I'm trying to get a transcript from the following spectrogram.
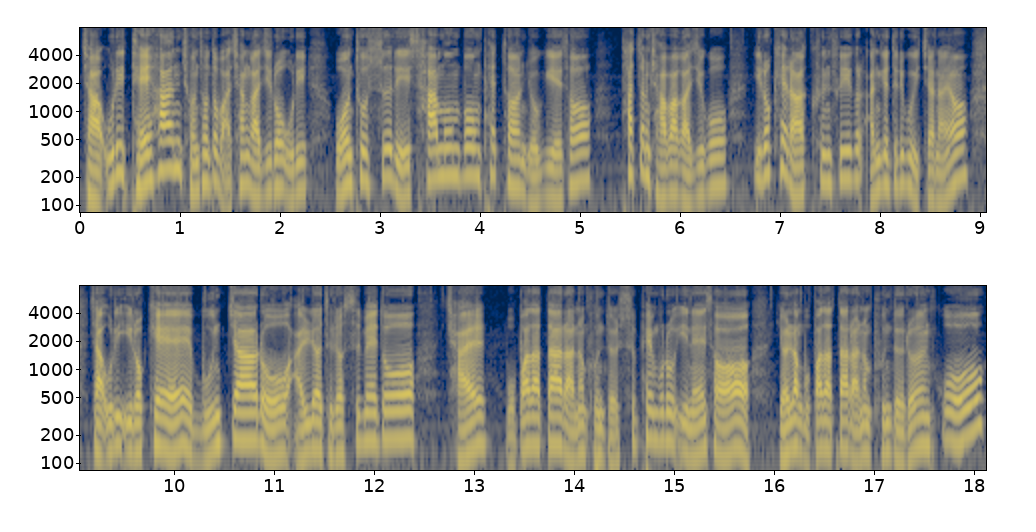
자 우리 대한전선도 마찬가지로 우리 one two three 삼음봉 패턴 여기에서 타점 잡아가지고 이렇게나 큰 수익을 안겨드리고 있잖아요. 자, 우리 이렇게 문자로 알려드렸음에도 잘 못 받았다라는 분들, 스팸으로 인해서 연락 못 받았다라는 분들은 꼭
